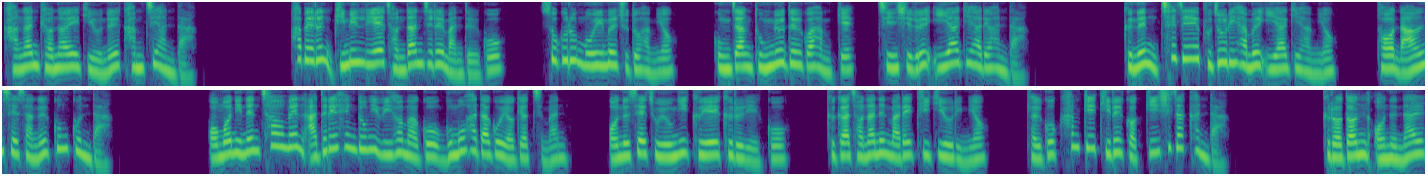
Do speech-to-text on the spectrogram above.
강한 변화의 기운을 감지한다. 파벨은 비밀리에 전단지를 만들고 소그룹 모임을 주도하며 공장 동료들과 함께 진실을 이야기하려 한다. 그는 체제의 부조리함을 이야기하며 더 나은 세상을 꿈꾼다. 어머니는 처음엔 아들의 행동이 위험하고 무모하다고 여겼지만 어느새 조용히 그의 글을 읽고 그가 전하는 말에 귀 기울이며 결국 함께 길을 걷기 시작한다. 그러던 어느 날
